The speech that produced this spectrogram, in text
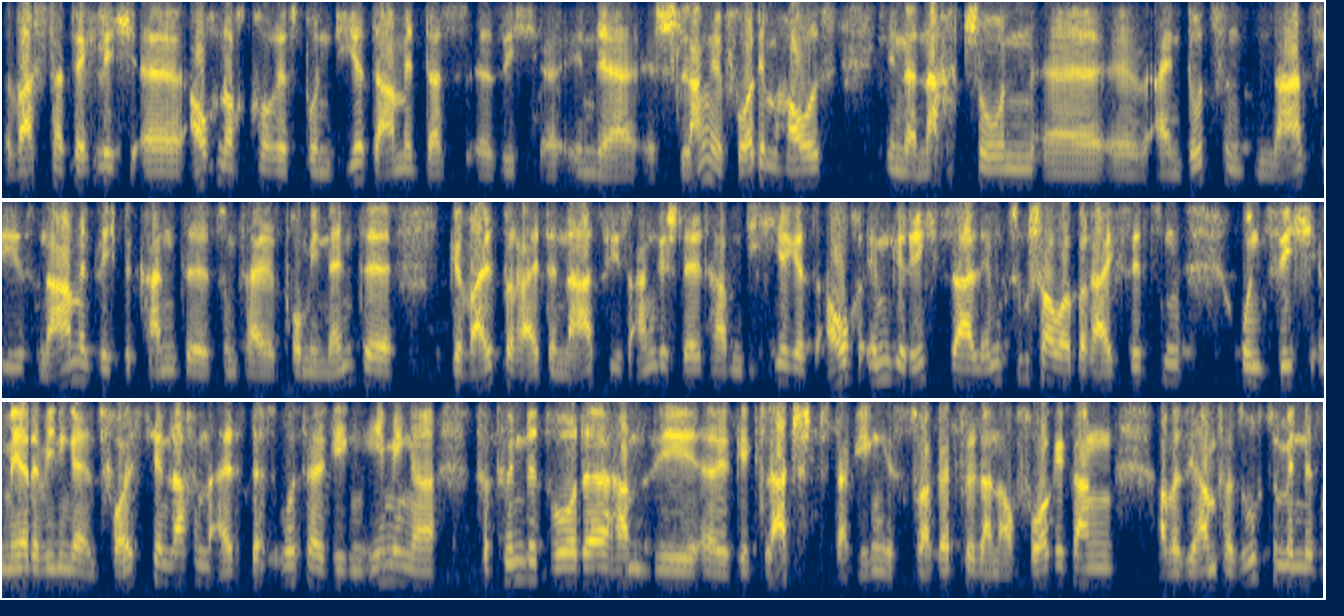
was tatsächlich äh, auch noch korrespondiert damit, dass äh, sich äh, in der Schlange vor dem Haus in der Nacht schon äh ein Dutzend Nazis, namentlich bekannte, zum Teil prominente gewaltbereite Nazis angestellt haben, die hier jetzt auch im Gerichtssaal, im Zuschauerbereich sitzen und sich mehr oder weniger ins Fäustchen lachen. Als das Urteil gegen Eminger verkündet wurde, haben sie äh, geklatscht. Dagegen ist zwar Götzl dann auch vorgegangen, aber sie haben versucht zumindest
